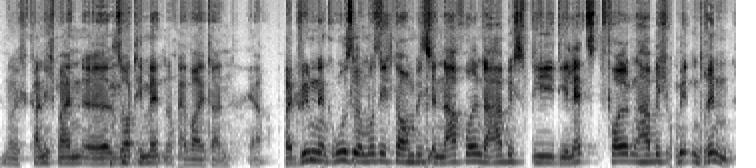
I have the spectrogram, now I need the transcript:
Ich kann ich mein äh, Sortiment noch erweitern. Ja. Bei Dreamland Grusel muss ich noch ein bisschen nachholen. Da habe ich die, die letzten Folgen habe ich mittendrin.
